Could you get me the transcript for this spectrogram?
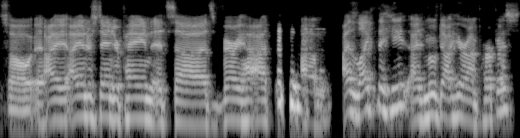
so I I understand your pain. It's uh it's very hot. Um, I like the heat. I moved out here on purpose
